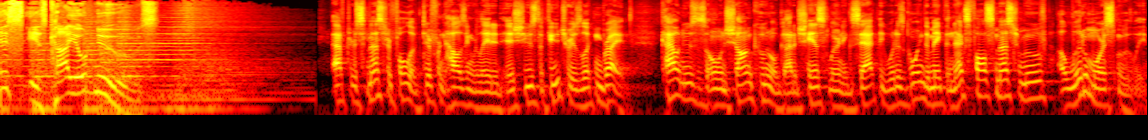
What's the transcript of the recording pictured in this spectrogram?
This is Coyote News. After a semester full of different housing related issues, the future is looking bright. Coyote News' own Sean Kuhnel got a chance to learn exactly what is going to make the next fall semester move a little more smoothly.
